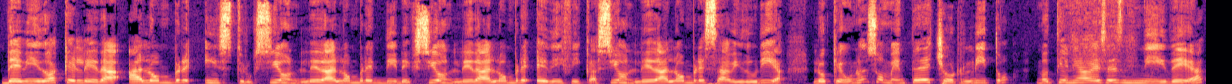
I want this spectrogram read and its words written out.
debido a que le da al hombre instrucción, le da al hombre dirección, le da al hombre edificación, le da al hombre sabiduría, lo que uno en su mente de chorlito no tiene a veces ni idea.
